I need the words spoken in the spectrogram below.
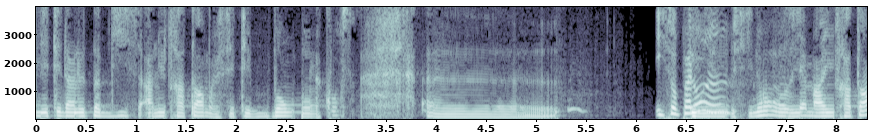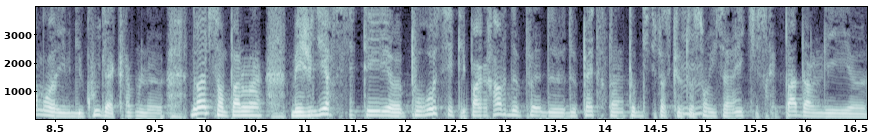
il était dans le top 10 en ultra tendre et c'était bon pour la course. Ils sont pas loin. hein. Sinon, 11e à ultra tendre, et du coup, il a quand même le. Non, ils sont pas loin. Mais je veux dire, c'était euh, pour eux, c'était pas grave de de, de pas être dans le top 10 parce que de toute Mhm. façon, ils savaient qu'ils seraient pas dans les euh,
